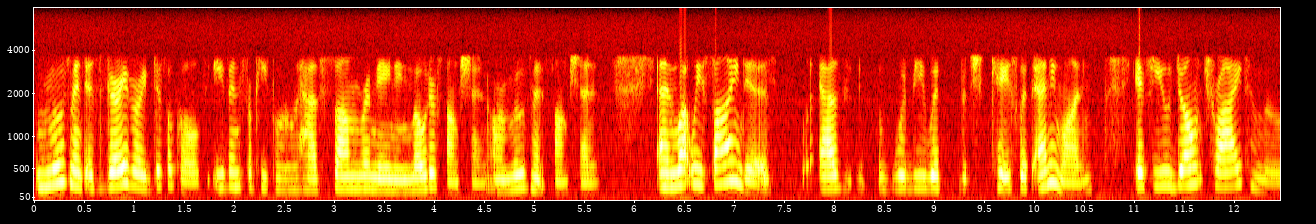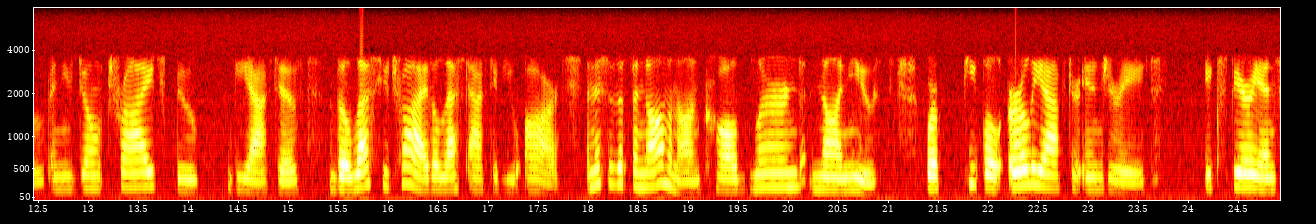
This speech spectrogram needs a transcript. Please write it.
movement is very, very difficult, even for people who have some remaining motor function or movement function. And what we find is, as would be with the case with anyone, if you don't try to move and you don't try to be active, the less you try, the less active you are. And this is a phenomenon called learned non-use, where people early after injury experience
